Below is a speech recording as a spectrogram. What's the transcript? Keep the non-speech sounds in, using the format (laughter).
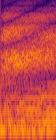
Hey! (laughs)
